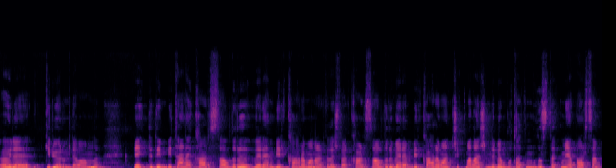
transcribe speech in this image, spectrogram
Öyle giriyorum devamlı. Beklediğim bir tane karşı saldırı veren bir kahraman arkadaşlar. Karşı saldırı veren bir kahraman çıkmadan şimdi ben bu takımı hız takımı yaparsam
